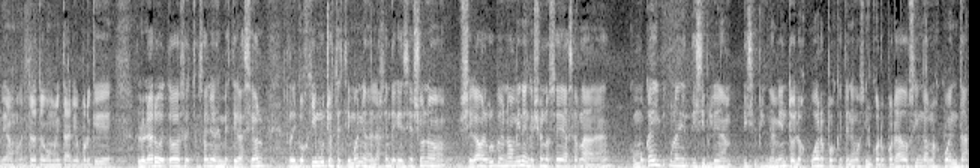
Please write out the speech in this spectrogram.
digamos, del trato comunitario, porque a lo largo de todos estos años de investigación recogí muchos testimonios de la gente que decía, yo no llegaba al grupo y no, miren que yo no sé hacer nada. ¿eh". Como que hay un disciplina, disciplinamiento de los cuerpos que tenemos incorporados sin darnos cuenta.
